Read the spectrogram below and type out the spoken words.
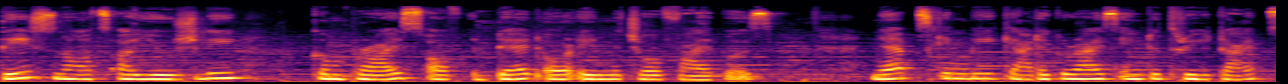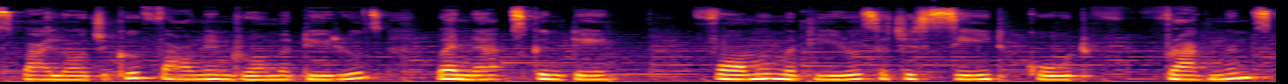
These knots are usually comprised of dead or immature fibers. Neps can be categorized into three types biological, found in raw materials, where neps contain former materials such as seed, coat, fragments,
